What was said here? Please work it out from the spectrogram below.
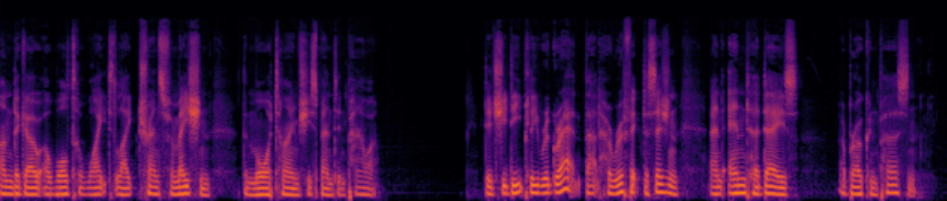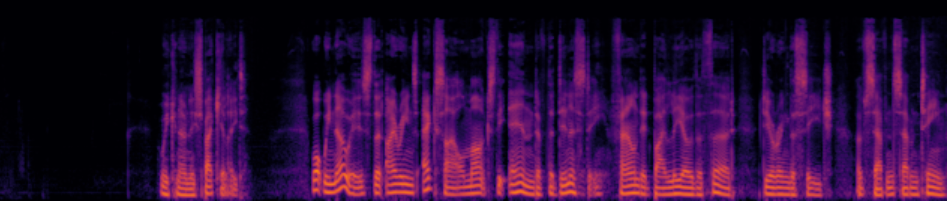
undergo a Walter White like transformation the more time she spent in power? Did she deeply regret that horrific decision and end her days a broken person? We can only speculate. What we know is that Irene's exile marks the end of the dynasty founded by Leo III during the siege of 717.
